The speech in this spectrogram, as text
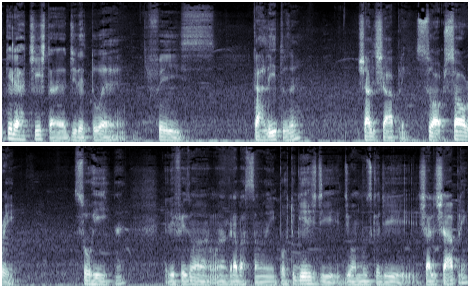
aquele artista, é, diretor é, que fez Carlitos, né? Charlie Chaplin, So- Sorry, Sorri, né? Ele fez uma, uma gravação em português de, de uma música de Charlie Chaplin.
